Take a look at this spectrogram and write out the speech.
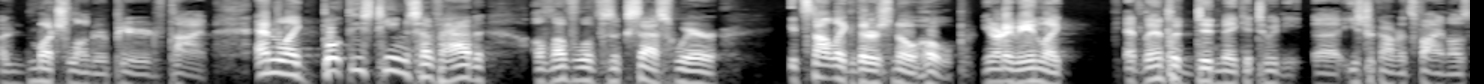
a much longer period of time. And like both these teams have had a level of success where it's not like there's no hope. You know what I mean? Like Atlanta did make it to an uh, Eastern Conference Finals.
